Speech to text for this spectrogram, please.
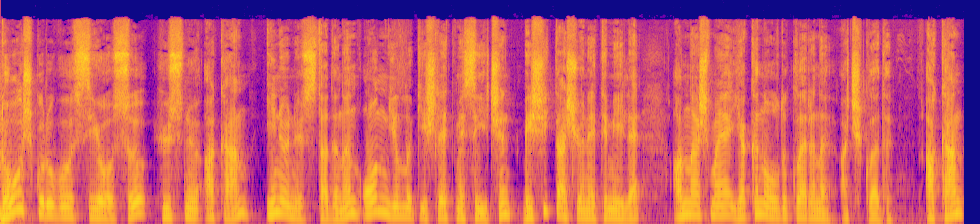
Doğuş Grubu CEO'su Hüsnü Akan, İnönü Stadı'nın 10 yıllık işletmesi için Beşiktaş yönetimiyle anlaşmaya yakın olduklarını açıkladı. Akan,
